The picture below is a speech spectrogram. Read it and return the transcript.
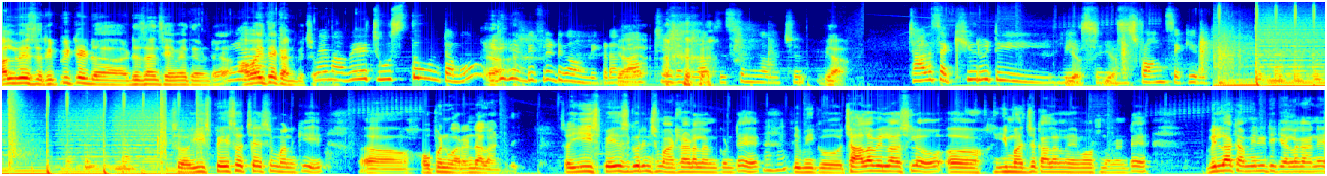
ఆల్వేస్ రిపీటెడ్ డిజైన్స్ ఏవైతే ఉంటాయో. అవైతే కనిపించవు. మేము అవే చూస్తూ ఉంటాము. ఇది డిఫరెంట్గా ఉంది ఇక్కడ. Lock yeah. చేయడం లాక్ సిస్టమ్ కావచ్చు. యా చాలా సెక్యూరిటీ. స్ట్రాంగ్ సెక్యూరిటీ సో ఈ స్పేస్ వచ్చేసి మనకి ఓపెన్ వరండా లాంటిది. సో ఈ స్పేస్ గురించి మాట్లాడాలనుకుంటే మీకు చాలా విల్లాస్లో ఈ మధ్య కాలంలో ఏమవుతుందంటే విల్లా కమ్యూనిటీకి వెళ్ళగానే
